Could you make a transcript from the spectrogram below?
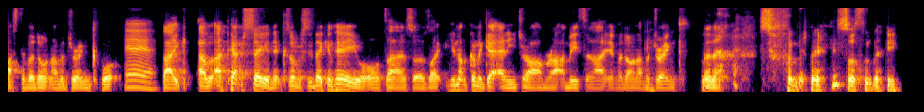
asked if I don't have a drink, but Yeah. like I, I kept saying it because obviously they can hear you at all times. So I was like, you're not going to get any drama out of me tonight if I don't have a drink. Then suddenly, suddenly,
